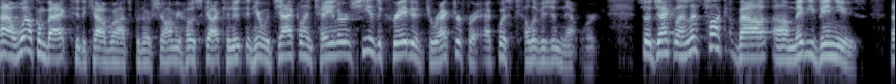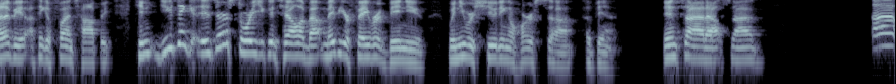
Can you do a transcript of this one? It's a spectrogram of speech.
Hi, and welcome back to the Cowboy Entrepreneur Show. I'm your host, Scott Knudsen, here with Jacqueline Taylor. She is a creative director for Equus Television Network. So, Jacqueline, let's talk about um, maybe venues. That'd be, I think, a fun topic. Can do you think is there a story you can tell about maybe your favorite venue when you were shooting a horse uh, event, inside, outside? Uh,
